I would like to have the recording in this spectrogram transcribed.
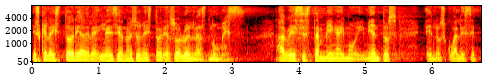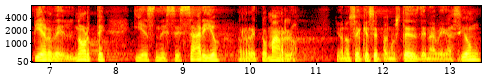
es que la historia de la iglesia no es una historia solo en las nubes. A veces también hay movimientos en los cuales se pierde el norte y es necesario retomarlo. Yo no sé qué sepan ustedes de navegación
